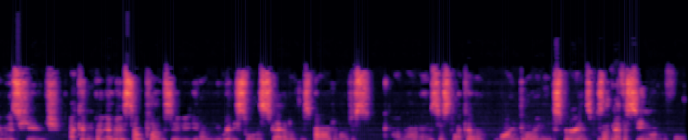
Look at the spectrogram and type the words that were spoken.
it was huge. I couldn't believe it was so close. It, you know, you really saw the scale of this bird, and I just, I know, it was just like a mind blowing experience because I'd never seen one before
